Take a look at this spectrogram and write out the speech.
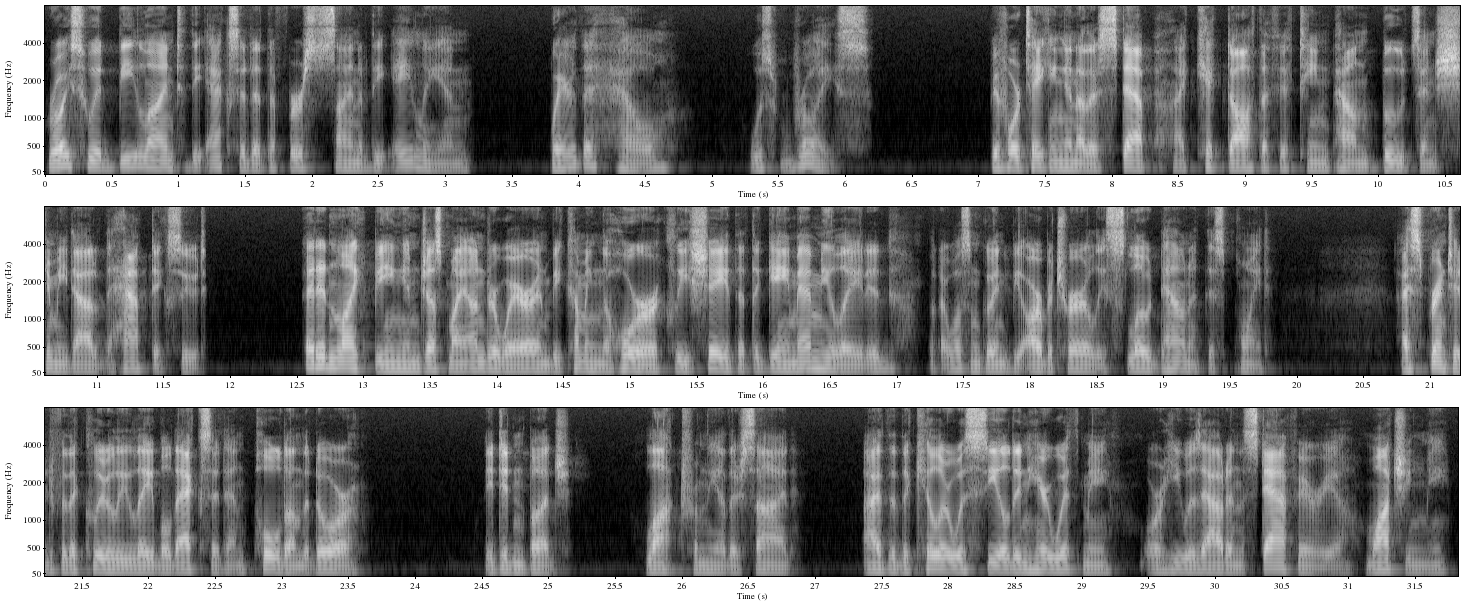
Royce, who had beelined to the exit at the first sign of the alien. Where the hell was Royce? Before taking another step, I kicked off the 15 pound boots and shimmied out of the haptic suit. I didn't like being in just my underwear and becoming the horror cliche that the game emulated, but I wasn't going to be arbitrarily slowed down at this point. I sprinted for the clearly labeled exit and pulled on the door. It didn't budge, locked from the other side. Either the killer was sealed in here with me, or he was out in the staff area, watching me.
